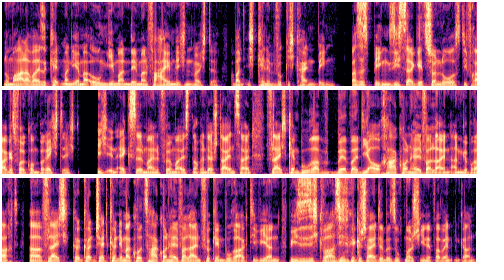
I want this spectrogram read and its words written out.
Normalerweise kennt man ja immer irgendjemanden, den man verheimlichen möchte. Aber ich kenne wirklich keinen Bing. Was ist Bing? Siehst du, da geht's schon los. Die Frage ist vollkommen berechtigt. Ich in Excel, meine Firma ist noch in der Steinzeit. Vielleicht, Kembura, wäre bei dir auch Hakon Helferlein angebracht. Äh, vielleicht, könnt, Chat, könnt ihr mal kurz Hakon Helferlein für Kembura aktivieren, wie sie sich quasi eine gescheite Besuchmaschine verwenden kann.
